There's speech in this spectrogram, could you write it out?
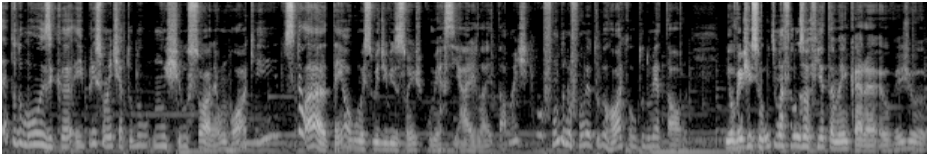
é, tudo música e principalmente é tudo um estilo só, né? Um rock e, sei lá, tem algumas subdivisões comerciais lá e tal, mas no fundo, no fundo é tudo rock ou tudo metal, né? E eu vejo isso muito na filosofia também, cara. Eu vejo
